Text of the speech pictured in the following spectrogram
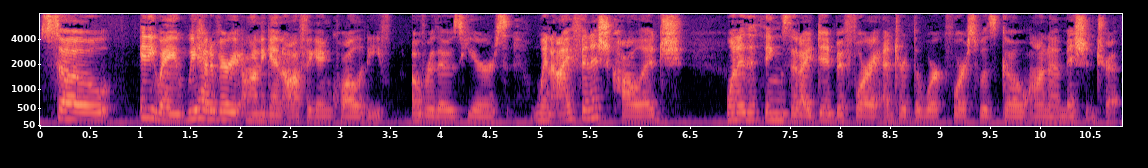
So, anyway, we had a very on again, off again quality over those years. When I finished college, one of the things that I did before I entered the workforce was go on a mission trip.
